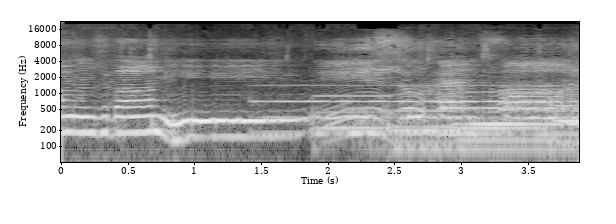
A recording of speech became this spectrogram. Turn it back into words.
Pan z wami. I z duchem Twoim.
